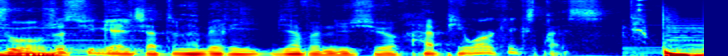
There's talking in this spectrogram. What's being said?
Bonjour, je suis Gaël Chatonaberry, bienvenue sur Happy Work Express.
